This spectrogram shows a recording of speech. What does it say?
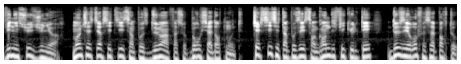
Vinicius Junior. Manchester City s'impose 2-1 face au Borussia Dortmund. Chelsea s'est imposé sans grande difficulté 2-0 face à Porto.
